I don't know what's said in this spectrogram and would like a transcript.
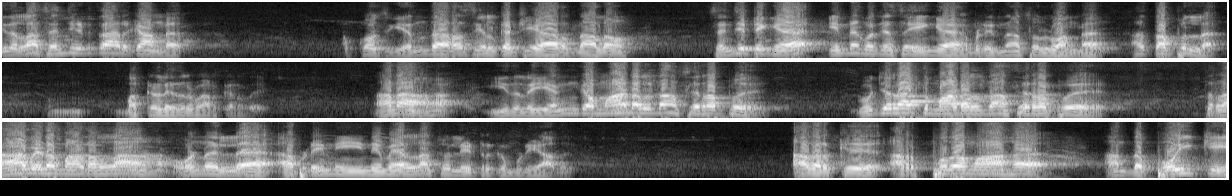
இதெல்லாம் செஞ்சுக்கிட்டு தான் இருக்காங்க அப்கோர்ஸ் எந்த அரசியல் கட்சியா இருந்தாலும் செஞ்சிட்டீங்க இன்னும் கொஞ்சம் செய்யுங்க அப்படின்னு தான் சொல்லுவாங்க. அது தப்பு இல்லை மக்கள் எதிர்பார்க்கிறது. ஆனால் இதில் எங்கள் மாடல் தான் சிறப்பு? குஜராத் மாடல் தான் சிறப்பு. திராவிட மாடல்லாம் ஒன்றும் இல்லை அப்படின்னு இனிமேல்லாம் சொல்லிட்டு இருக்க முடியாது. அதற்கு அற்புதமாக அந்த பொய்க்கு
